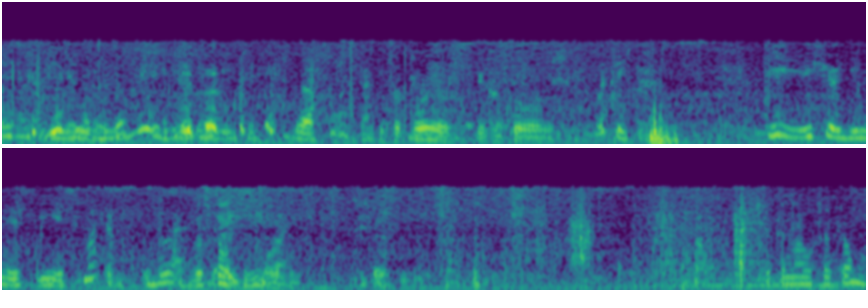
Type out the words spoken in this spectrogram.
И такое, и какое. Вот эти. И еще один есть, есть с маком. Два. Достаньте с маком. Так она уже дома.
